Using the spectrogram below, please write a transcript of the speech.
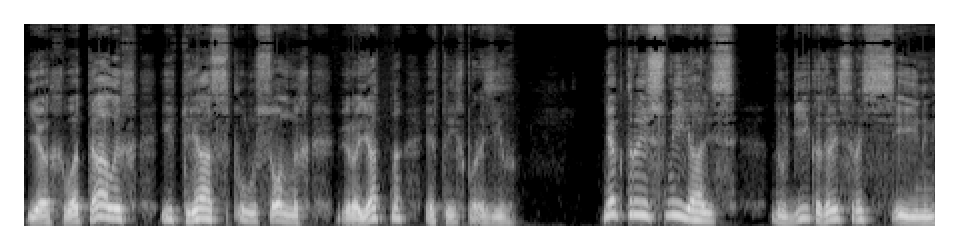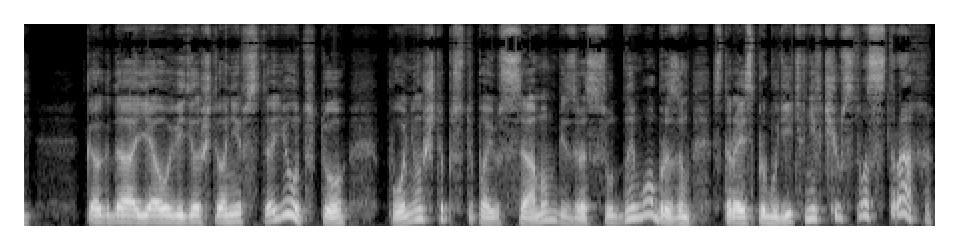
Я хватал их и тряс полусонных. Вероятно, это их поразило. Некоторые смеялись, другие казались рассеянными. Когда я увидел, что они встают, то понял, что поступаю самым безрассудным образом, стараясь пробудить в них чувство страха.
